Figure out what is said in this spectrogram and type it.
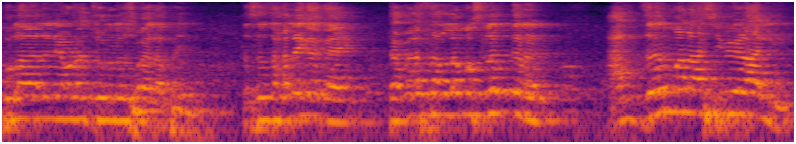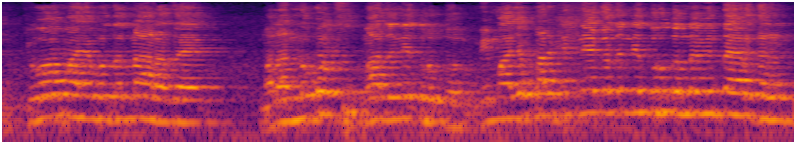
खुला आला एवढा जल्लोष व्हायला पाहिजे. तसं झालंय का काय? सगळा सल्ला मसलत करत आणि जर मला अशी वेळ आली किंवा माझ्याबद्दल नाराज आहे मला नकोच माझं नेतृत्व. मी माझ्या पार्टीतले एखादं नेतृत्व नवीन तयार करेन.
